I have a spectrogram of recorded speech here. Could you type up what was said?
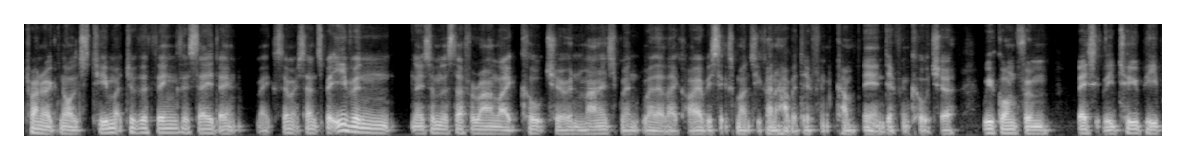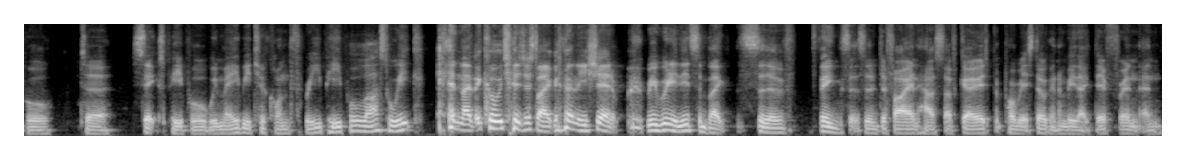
trying to acknowledge too much of the things they say don't make so much sense but even you know some of the stuff around like culture and management where they're like oh, every six months you kind of have a different company and different culture we've gone from basically two people to six people we maybe took on three people last week and like the culture is just like holy shit we really need some like sort of things that sort of define how stuff goes but probably it's still going to be like different and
